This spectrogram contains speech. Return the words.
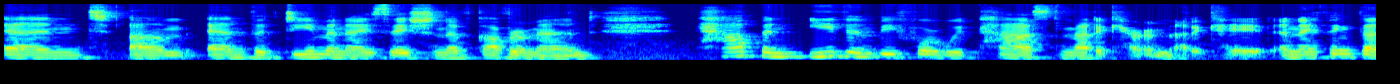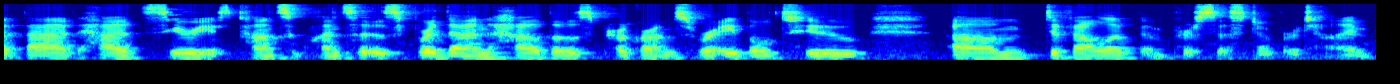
and um, and the demonization of government happened even before we passed Medicare and Medicaid. And I think that that had serious consequences for then how those programs were able to um, develop and persist over time.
